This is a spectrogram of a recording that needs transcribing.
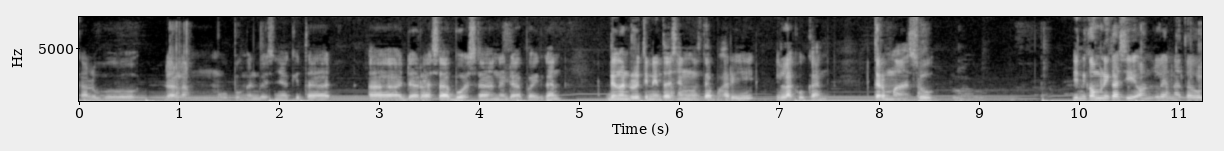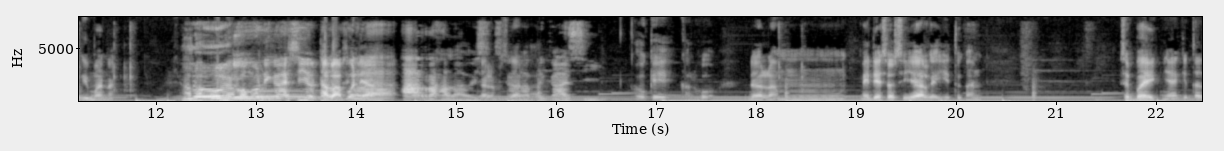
kalau dalam hubungan biasanya kita eh, ada rasa bosan ada apa itu kan dengan rutinitas yang setiap hari dilakukan termasuk Wow. ini komunikasi online atau gimana Loh, Loh. komunikasi ya dalam Apa pun segala arah lah wis Dalam segala aplikasi. Oke, kalau dalam media sosial kayak gitu kan, sebaiknya kita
